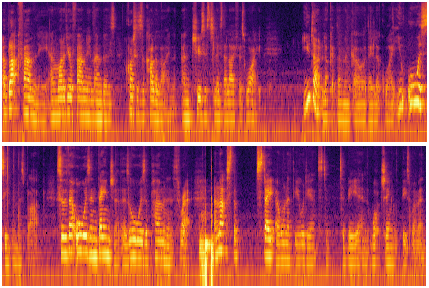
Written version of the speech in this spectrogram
a black family and one of your family members crosses the colour line and chooses to live their life as white, you don't look at them and go, oh, they look white. You always see them as black. So they're always in danger. There's always a permanent threat. And that's the state I wanted the audience to, to be in watching these women.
